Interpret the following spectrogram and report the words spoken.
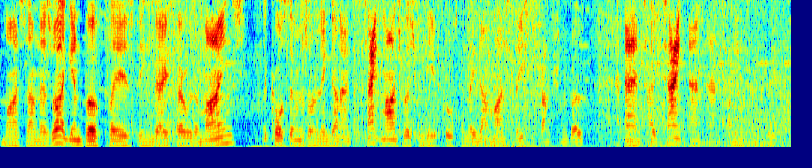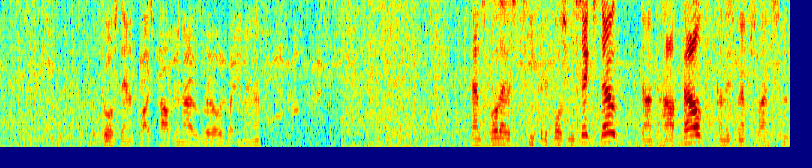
Mines down there as well. Again, both players being very thorough with the mines. Of course, them was only laying down anti-tank mines, whereas Findeed, of course, can lay down mines basically function both anti-tank and anti-infantry. Of course, they're not quite as powerful in our world, but you know. Panzer 4 there was a T-34 from 6 though, down to half health, and this map's trying to sort of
